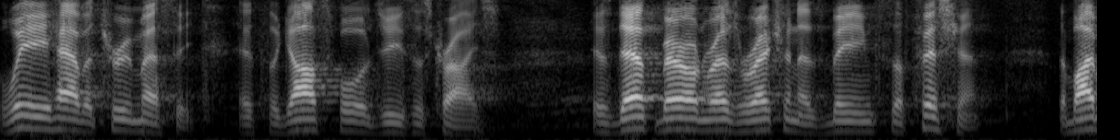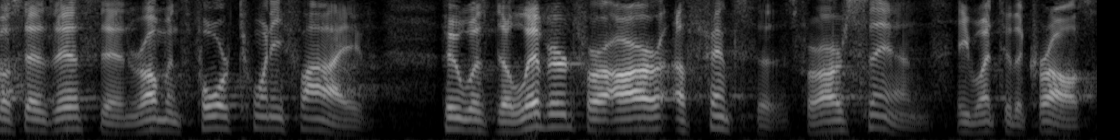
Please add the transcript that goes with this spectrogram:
We have a true message. It's the gospel of Jesus Christ. His death, burial, and resurrection as being sufficient. The Bible says this in Romans 4:25, who was delivered for our offenses, for our sins. He went to the cross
